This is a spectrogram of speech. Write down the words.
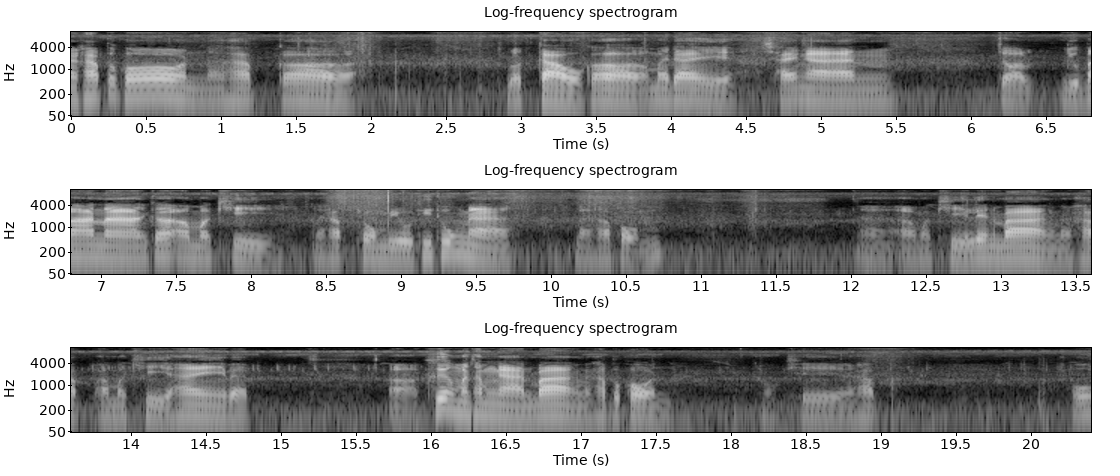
นะครับ ทุกคนนะครับ ก็ รถเก่าก็ไม่ได้ใช้งานจอดอยู่บ้านนานก็เอามาขี่นะครับ ชมวิวที่ทุ่งนานะครับผมเอามาขี่เล่นบ้างนะครับ เอามาขี่ให้แบบเครื่องมันทำงานบ้างนะครับ ทุกคนโอเคนะครับ โอ้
